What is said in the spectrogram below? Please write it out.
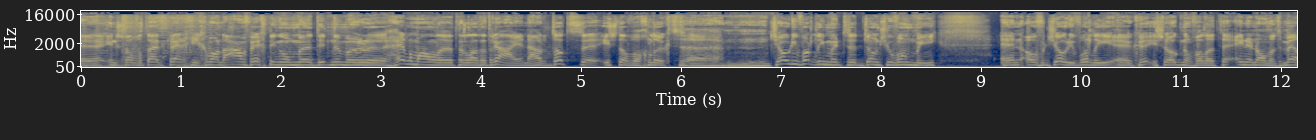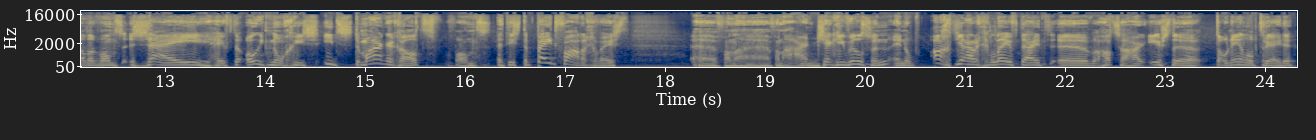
Eh, in de zoveel tijd krijg je gewoon de aanvechting om eh, dit nummer eh, helemaal te laten draaien. Nou, dat is dan wel gelukt. Jodie Watley met Don't You Want Me. En over Jodie Watley is er ook nog wel het een en ander te melden. Want zij heeft er ooit nog iets, iets te maken gehad. Want het is de peetvader geweest van, eh, van haar, Jackie Wilson. En op achtjarige leeftijd eh, had ze haar eerste toneeloptreden.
